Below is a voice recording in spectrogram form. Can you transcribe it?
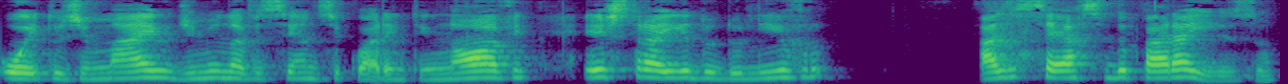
8 de maio de 1949, extraído do livro Alicerce do Paraíso.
